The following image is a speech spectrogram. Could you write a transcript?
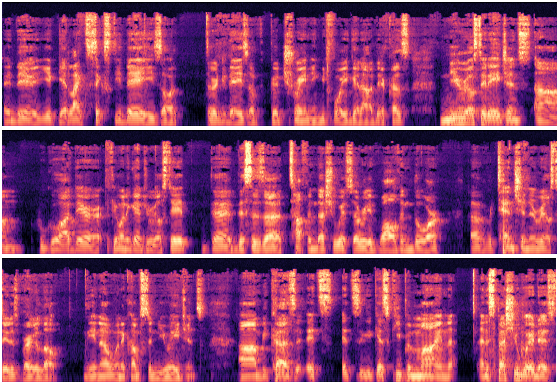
there you get like sixty days or 30 days of good training before you get out there. Because new real estate agents um, who go out there if you want to get into real estate the, this is a tough industry it's a revolving door. Uh, retention in real estate is very low you know when it comes to new agents. Um, because it's it's you guess keep in mind and especially where there's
